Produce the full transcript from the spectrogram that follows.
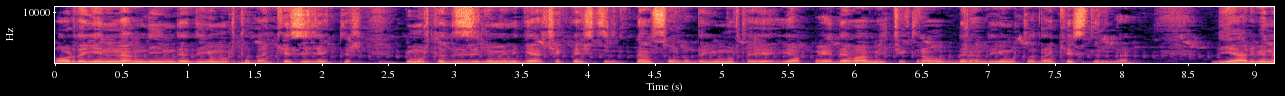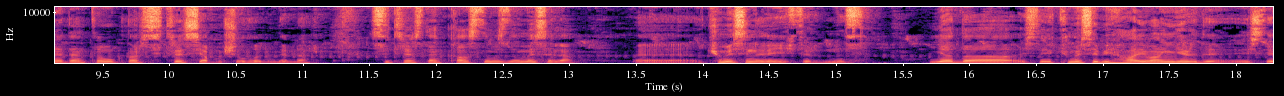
Orada yenilendiğinde de yumurtadan kesecektir. Yumurta dizilimini gerçekleştirdikten sonra da yumurtayı yapmaya devam edecektir. Ama bu dönemde yumurtadan kesilirler. Diğer bir neden tavuklar stres yapmış olabilirler. Stresten kastımız da mesela e, kümesini değiştirdiniz. Ya da işte kümese bir hayvan girdi. İşte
